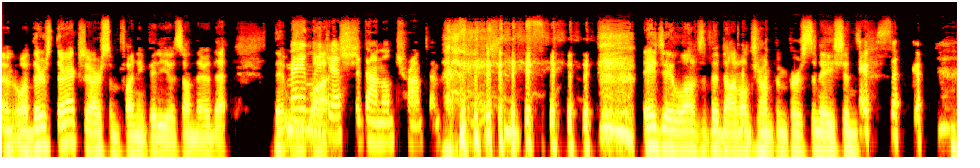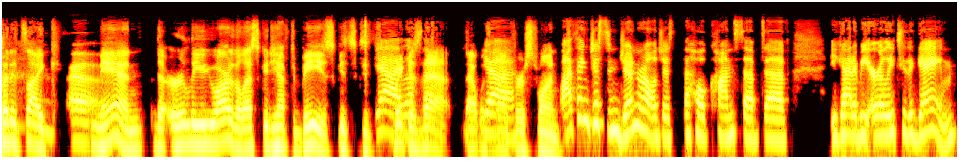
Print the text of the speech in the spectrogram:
Uh, well, there's, there actually are some funny videos on there that, that Mainly just the Donald Trump impersonations. AJ loves the Donald Trump impersonations, so but it's like, Uh, man, the earlier you are, the less good you have to be. It's, it's, Yeah, quick as that. that. That was my first one. I think just in general, just the whole concept of you got to be early to the game.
